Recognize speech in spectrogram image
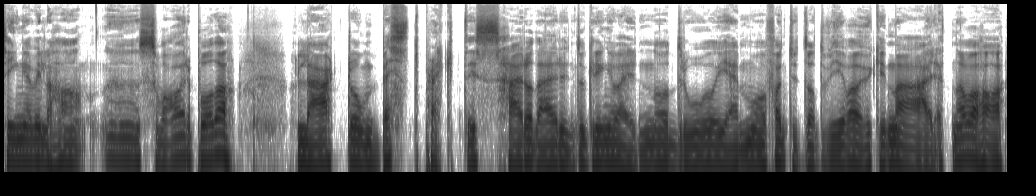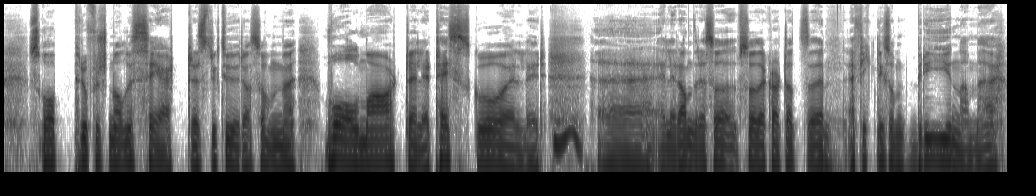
ting jeg ville ha uh, svar på, da. Lært om best practice her og der rundt omkring i verden, og dro hjem og fant ut at vi var jo ikke i nærheten av å ha så profesjonaliserte strukturer som Walmart eller Tesco eller, mm. eh, eller andre, så, så, det er klart at uh, jeg fikk liksom bryna meg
